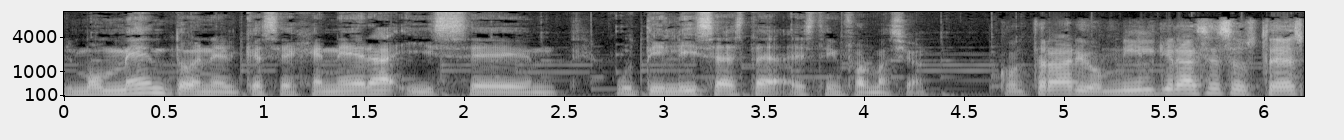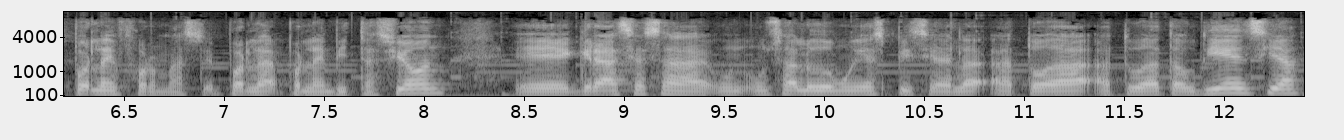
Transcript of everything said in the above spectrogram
momento en el que se genera y se utiliza esta, esta información. Contrario, mil gracias a ustedes por la información, por la, por la invitación. Eh, gracias a un, saludo muy especial a, toda, a toda tu audiencia.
